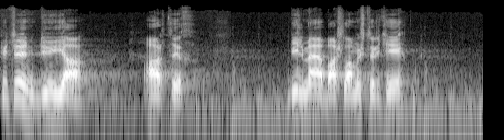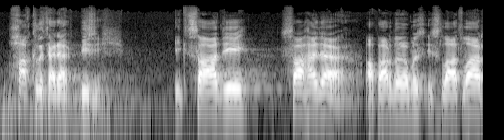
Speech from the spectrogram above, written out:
bütün dünya artıq bilməyə başlamışdır ki, haqlı tərəf bizik iqtisadi sahədə apardığımız islahatlar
